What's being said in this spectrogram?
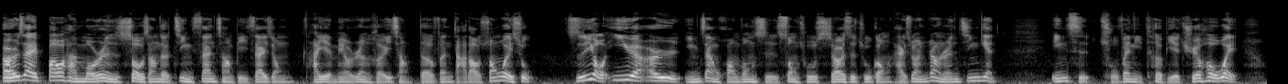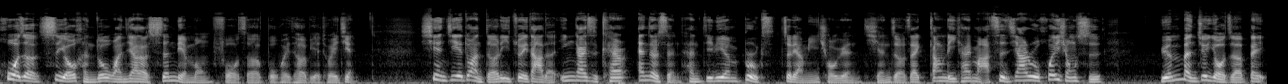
而在包含 Morant 受伤的近三场比赛中，他也没有任何一场得分达到双位数，只有一月二日迎战黄蜂时送出十二次助攻，还算让人惊艳。因此，除非你特别缺后卫，或者是有很多玩家的深联盟，否则不会特别推荐。现阶段得利最大的应该是 Kyle Anderson 和 Dillon Brooks 这两名球员，前者在刚离开马刺加入灰熊时，原本就有着被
